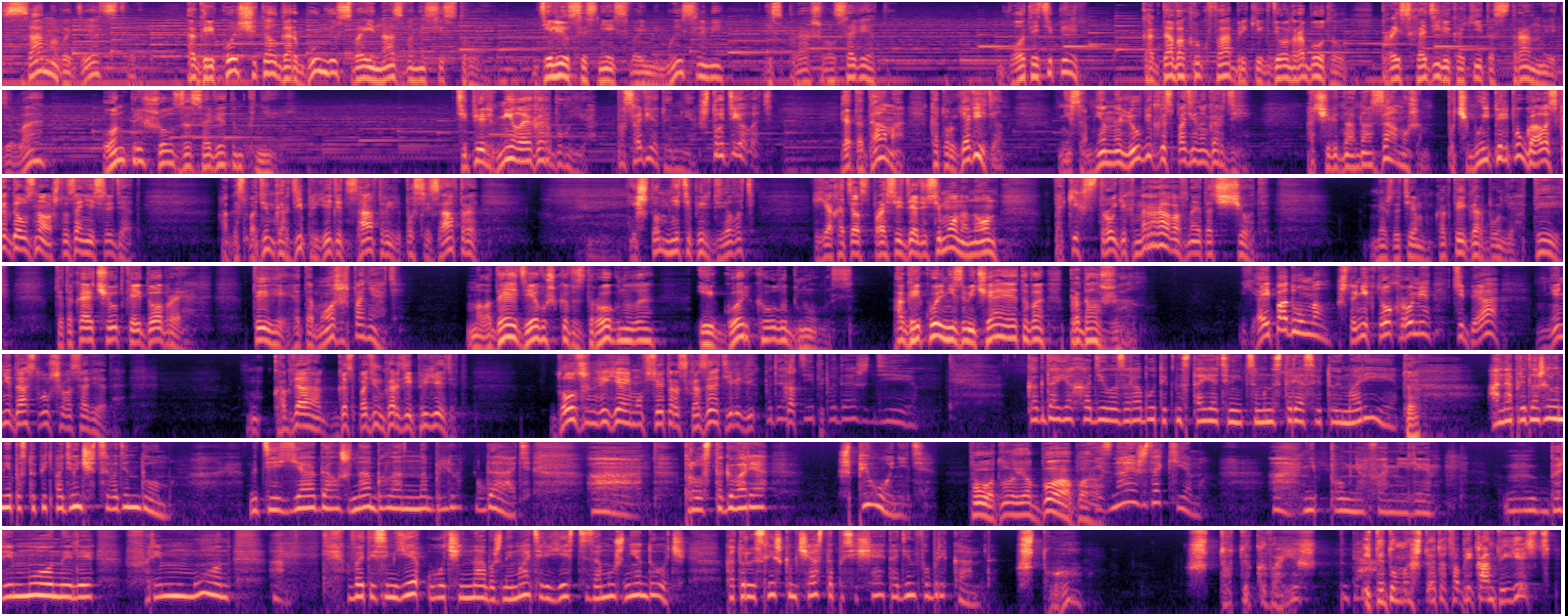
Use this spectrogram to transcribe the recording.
самого детства Агриколь считал Горбунью своей названной сестрой, делился с ней своими мыслями и спрашивал совета. Вот и теперь, когда вокруг фабрики, где он работал, происходили какие-то странные дела, он пришел за советом к ней. Теперь, милая Горбунья, посоветуй мне, что делать? Эта дама, которую я видел, несомненно, любит господина Горди. Очевидно, она замужем. Почему и перепугалась, когда узнала, что за ней следят? А господин Горди приедет завтра или послезавтра. И что мне теперь делать? Я хотел спросить дядю Симона, но он таких строгих нравов на этот счет. Между тем, как ты, Горбунья, ты, ты такая чуткая и добрая. Ты это можешь понять? Молодая девушка вздрогнула и горько улыбнулась. Агриколь, не замечая этого, продолжал. Я и подумал, что никто, кроме тебя, мне не даст лучшего совета. Когда господин Гордей приедет, должен ли я ему все это рассказать или... Подожди, как подожди. Когда я ходила за работой к настоятельнице монастыря Святой Марии, так. она предложила мне поступить паденщицей в один дом, где я должна была наблюдать, а, просто говоря, шпионить. Подлая баба. И знаешь, за кем? А, не помню фамилии. Бремон или Фримон. А, в этой семье у очень набожной матери есть замужняя дочь, которую слишком часто посещает один фабрикант. Что? Что ты говоришь? Да. И ты думаешь, что этот фабрикант и есть?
